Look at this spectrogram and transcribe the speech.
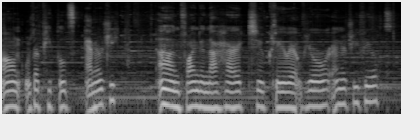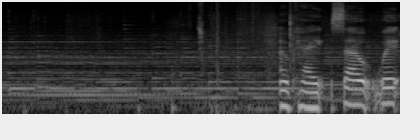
on other people's energy and finding that hard to clear out of your energy fields. Okay, so with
